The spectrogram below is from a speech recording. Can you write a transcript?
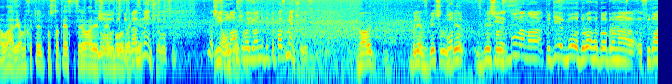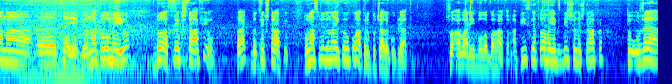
аварій. Але хоча по статистиці аварій ще Ну, було таке. зменшилося. Я щось Ні, у нас бачу. в районі ДТП зменшилося. Ну але, блін, збільшили, От збіль- Тоді збільшили. як була на тоді, як була дорога добрана сюди на е, це як його, на Коломию до цих штрафів, так, до цих штрафів, то у нас люди на евакуатори почали купляти. Що аварій було багато. А після того, як збільшили штрафи, то вже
